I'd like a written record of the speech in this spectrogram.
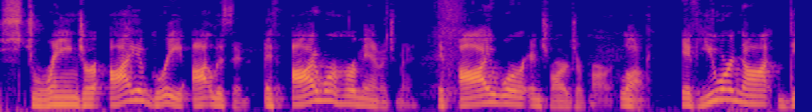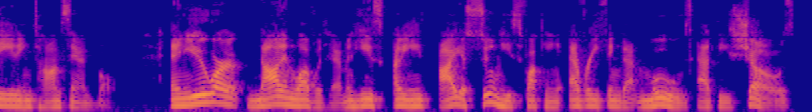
stranger. I agree. I listen, if I were her management, if I were in charge of her, look, if you are not dating Tom Sandoval and you are not in love with him, and he's, I mean, I assume he's fucking everything that moves at these shows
